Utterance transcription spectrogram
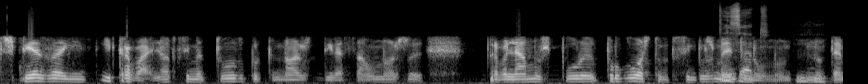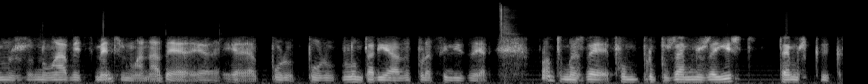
despesa e, e trabalho, acima de tudo, porque nós, de direção, nós trabalhamos por, por gosto, simplesmente. Não, não, uhum. não, temos, não há vencimentos, não há nada, é, é, é por, por, voluntariado, por assim dizer. Pronto, mas é, propusemos-nos a isto, temos que, que,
